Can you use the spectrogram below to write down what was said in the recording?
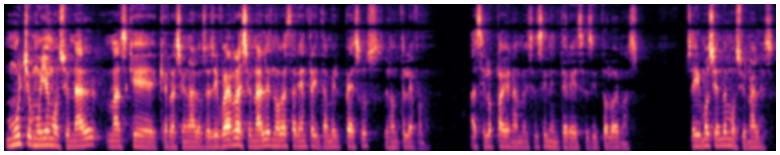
mucho, muy emocional más que, que racional. O sea, si fueran racionales no gastarían 30 mil pesos en un teléfono. Así lo paguen a meses sin intereses y todo lo demás. Seguimos siendo emocionales.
